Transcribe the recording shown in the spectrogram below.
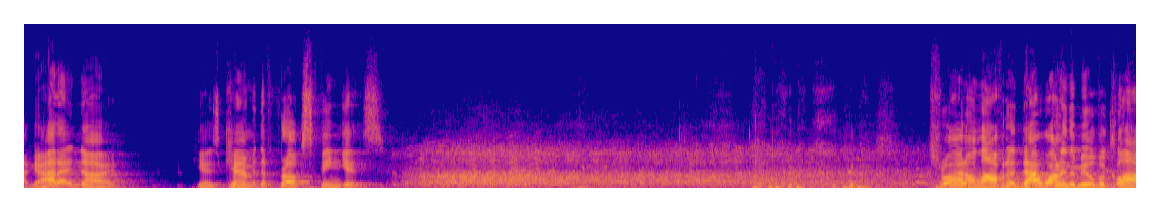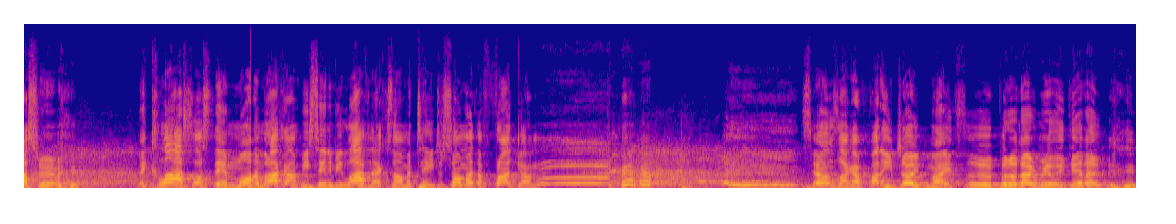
I go, I don't know. He goes, Kermit the Frog's fingers. Try not laughing at that one in the middle of a classroom. the class lost their mind, but I can't be seen to be laughing at because I'm a teacher. So I'm at the front going, mm. sounds like a funny joke, mate, so, but I don't really get it.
